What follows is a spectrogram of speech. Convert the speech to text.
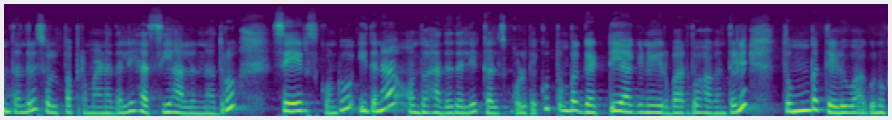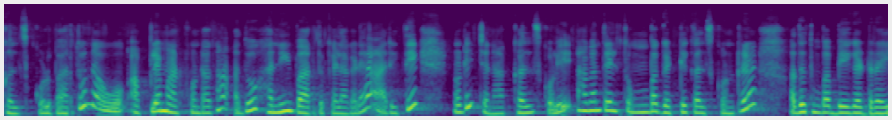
ಅಂತಂದರೆ ಸ್ವಲ್ಪ ಪ್ರಮಾಣದಲ್ಲಿ ಹಸಿ ಹಾಲನ್ನಾದರೂ ಸೇರಿಸ್ಕೊಂಡು ಇದನ್ನು ಒಂದು ಹದದಲ್ಲಿ ಕಲಿಸ್ಕೊಳ್ಬೇಕು. ತುಂಬ ಗಟ್ಟಿಯಾಗಿಯೂ ಇರಬಾರ್ದು ಹಾಗಂತೇಳಿ ತುಂಬ ತೆಳುವಾಗೂ ಕಲಿಸ್ಕೊಳ್ಬಾರ್ದು. ನಾವು ಅಪ್ಲೈ ಮಾಡಿಕೊಂಡಾಗ ಅದು ಹನಿಬಾರ್ದು ಕೆಳಗಡೆ ಆ ರೀತಿ. ನೋಡಿ ಚೆನ್ನಾಗಿ ಕಲಿಸ್ಕೊಳ್ಳಿ. ಹಾಗಂತೇಳಿ ತುಂಬ ಗಟ್ಟಿ ಕಲಿಸ್ಕೊಂಡ್ರೆ ಅದು ತುಂಬ ಬೇಗ ಡ್ರೈ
